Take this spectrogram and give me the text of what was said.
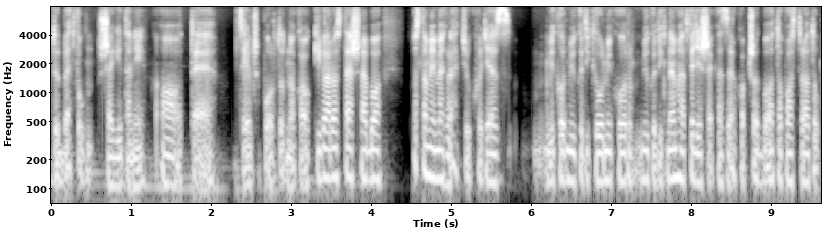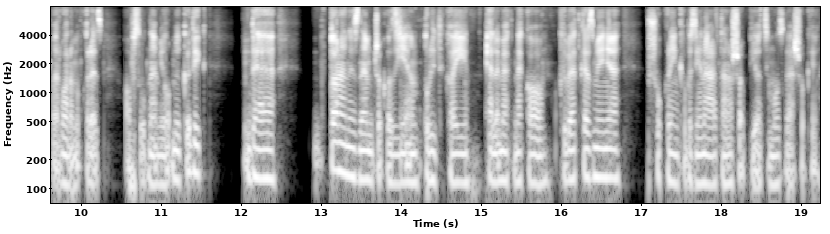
többet fog segíteni a te célcsoportodnak a kiválasztásába. Aztán még meglátjuk, hogy ez mikor működik jól, mikor működik nem. Hát vegyesek ezzel kapcsolatban a tapasztalatok, mert van, amikor ez abszolút nem jól működik. De talán ez nem csak az ilyen politikai elemeknek a következménye, sokkal inkább az ilyen általánosabb piaci mozgásoké.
